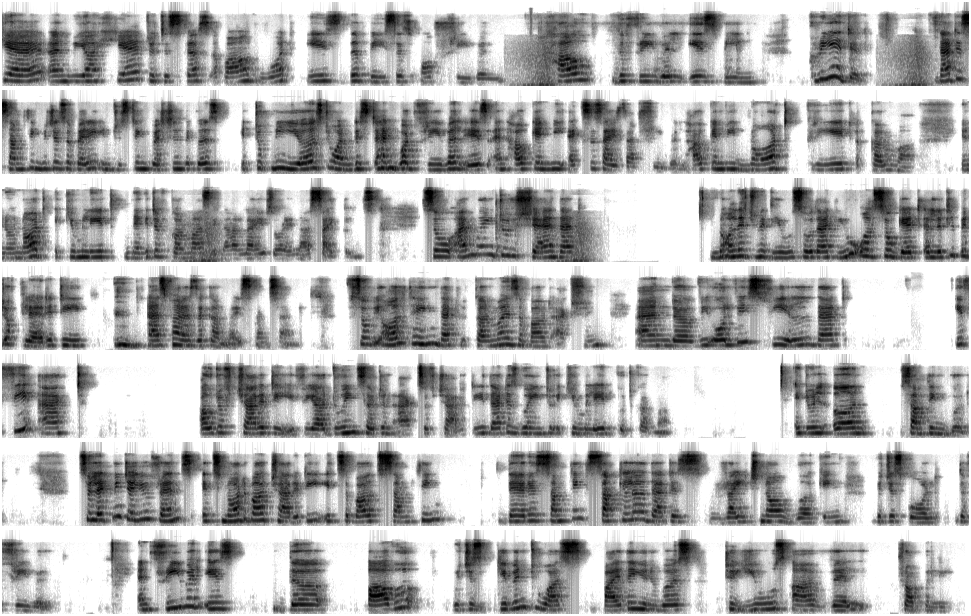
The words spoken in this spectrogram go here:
here and we are here to discuss about what is the basis of free will, how the free will is being created. That is something which is a very interesting question because it took me years to understand what free will is and how can we exercise that free will? How can we not create a karma, you know, not accumulate negative karmas in our lives or in our cycles? So I'm going to share that knowledge with you so that you also get a little bit of clarity as far as the karma is concerned. So we all think that karma is about action, and uh, we always feel that if we act out of charity, if we are doing certain acts of charity, that is going to accumulate good karma. It will earn something good. So let me tell you, friends, it's not about charity, it's about something there is something subtler that is right now working, which is called the free will. And free will is the power which is given to us by the universe to use our will properly.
